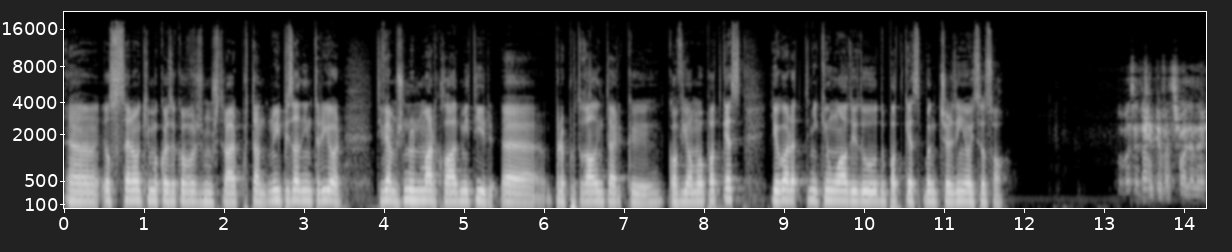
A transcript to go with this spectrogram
uh, eles disseram aqui uma coisa que eu vou-vos mostrar. Portanto, no episódio anterior, tivemos Nuno Marco lá a admitir uh, para Portugal inteiro que, que ouvia o meu podcast. E agora tenho aqui um áudio do, do podcast Banco de Jardim, ou isso só. Olha, André,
